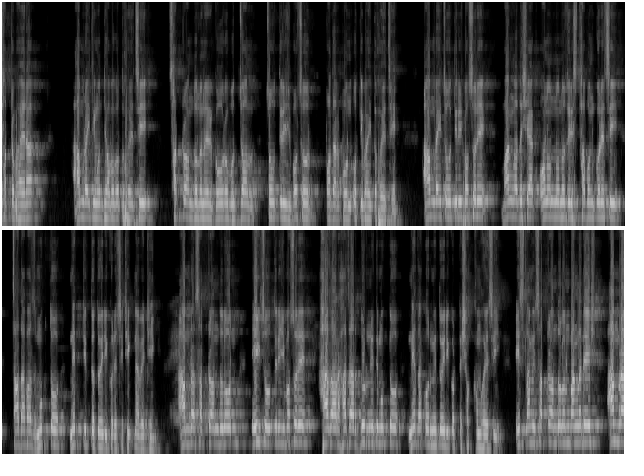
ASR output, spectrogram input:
ছাত্র ভাইয়েরা আমরা ইতিমধ্যে অবগত হয়েছি, ছাত্র আন্দোলনের গৌরব উজ্জ্বল চৌত্রিশ বছর পদার্পণ অতিবাহিত হয়েছে। আমরা এই চৌত্রিশ বছরে বাংলাদেশে এক অনন্য নজির স্থাপন করেছি, চাঁদাবাজ মুক্ত নেতৃত্ব তৈরি করেছি, ঠিক না ঠিক? আমরা ছাত্র আন্দোলন এই চৌত্রিশ বছরে হাজার হাজার দুর্নীতিমুক্ত নেতাকর্মী তৈরি করতে সক্ষম হয়েছি। ইসলামী ছাত্র আন্দোলন বাংলাদেশ, আমরা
